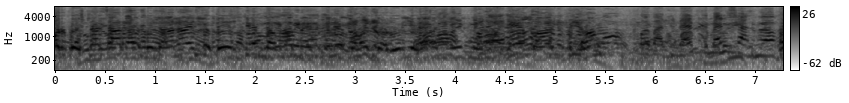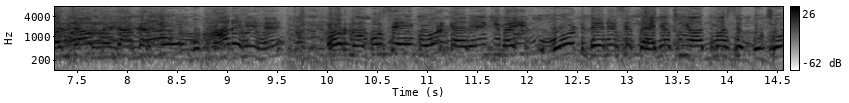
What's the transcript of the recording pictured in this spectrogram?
और भ्रष्टाचार को मिटाना इस देश के डेवलपमेंट के लिए बहुत ज़रूरी है। ये बात भी हम पंजाब में जाकर के उठा रहे हैं और लोगों से एक और कह रहे हैं कि भाई वोट देने से पहले अपनी आत्मा से पूछो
